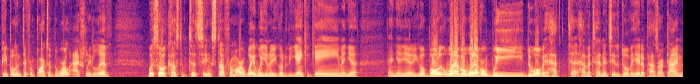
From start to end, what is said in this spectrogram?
people in different parts of the world actually live we're so accustomed to seeing stuff from our way where you know you go to the Yankee game and you and you, you know you go bowling whatever whatever we do over have te- have a tendency to do over here to pass our time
